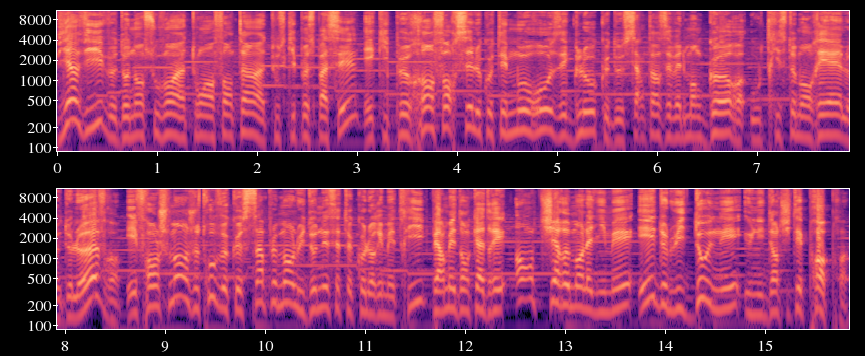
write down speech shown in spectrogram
bien vives, donnant souvent un ton enfantin à tout ce qui peut se passer et qui peut renforcer le côté morose et glauque de certains événements gore ou tristement réels de l'œuvre. Et franchement, je trouve que simplement lui donner cette colorimétrie permet d'encadrer entièrement l'animé et de lui donner une identité propre.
